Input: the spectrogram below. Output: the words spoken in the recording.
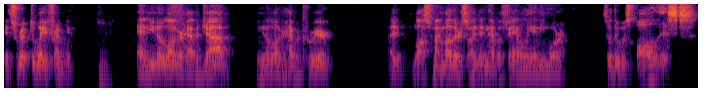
it's ripped away from you. Hmm. And you no longer have a job, you no longer have a career. I lost my mother, so I didn't have a family anymore. So there was all this,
